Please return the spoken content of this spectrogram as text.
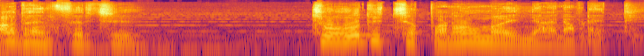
അതനുസരിച്ച് ചോദിച്ച പണവുമായി ഞാൻ അവിടെ എത്തി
